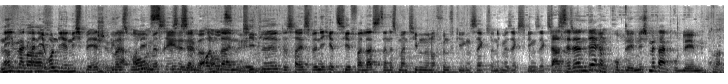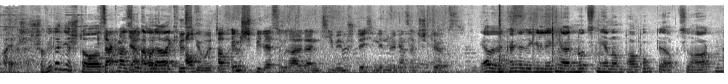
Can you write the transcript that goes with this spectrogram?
nee, lass man kann die Runde hier nicht beenden, weil das Problem ist, es ist ein über Online-Titel. Das heißt, wenn ich jetzt hier verlasse, dann ist mein Team nur noch 5 gegen 6 und nicht mehr 6 gegen 6. Das ist ja dann deren Problem, nicht mehr dein Problem. Ja, schon wieder gestorben. Ich sag mal so, Ja, aber Alter, drei Kills auch, geholt auch im Spiel lässt du gerade dein Team im Stich, indem du die ganze Zeit stirbst. Ja, aber wir können ja die Gelegenheit nutzen, hier noch ein paar Punkte abzuhaken.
